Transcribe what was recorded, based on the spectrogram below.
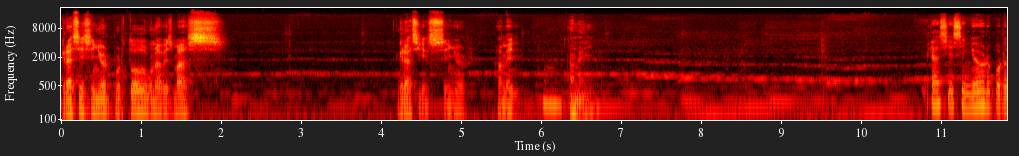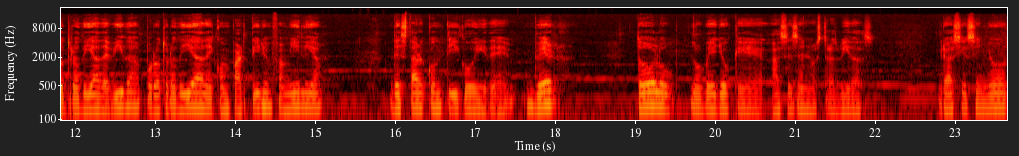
Gracias Señor por todo una vez más. Gracias Señor. Amén. Amén. Gracias Señor por otro día de vida, por otro día de compartir en familia, de estar contigo y de ver todo lo, lo bello que haces en nuestras vidas. Gracias Señor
